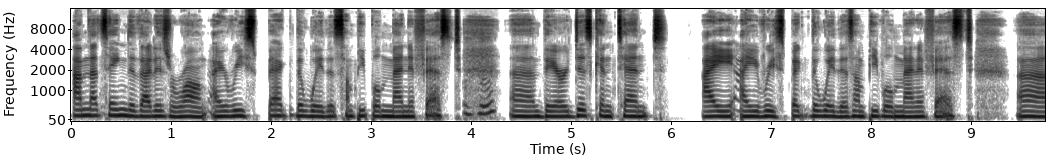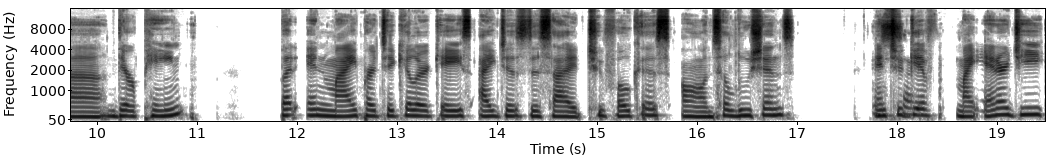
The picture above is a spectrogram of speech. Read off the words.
I'm not saying that that is wrong. I respect the way that some people manifest Mhm. uh, their discontent. I, I respect the way that some people manifest uh, their pain. But in my particular case i just decide to focus on solutions and to give my energy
